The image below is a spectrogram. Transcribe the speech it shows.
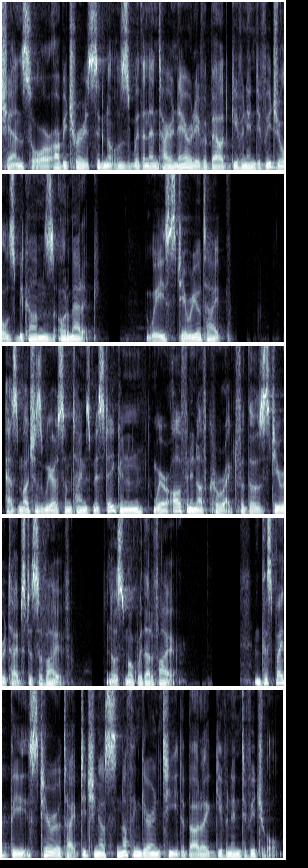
chance or arbitrary signals with an entire narrative about given individuals becomes automatic. We stereotype. As much as we are sometimes mistaken, we are often enough correct for those stereotypes to survive. No smoke without a fire. Despite the stereotype teaching us nothing guaranteed about a given individual,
